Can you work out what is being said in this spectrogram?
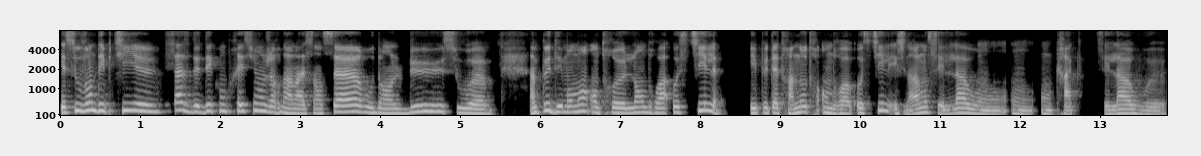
Il y a souvent des petits euh, sas de décompression, genre dans l'ascenseur ou dans le bus, ou euh, un peu des moments entre l'endroit hostile et peut-être un autre endroit hostile. Et généralement, c'est là où on, craque. C'est là où euh,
